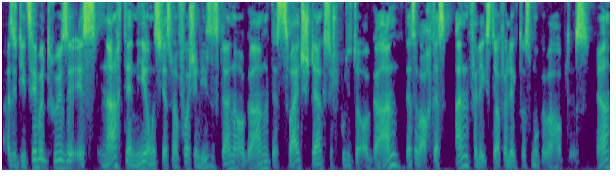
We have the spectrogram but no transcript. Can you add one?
Also die Zirbeldrüse ist nach der Niere, muss ich das mal vorstellen, dieses kleine Organ, das zweitstärkste splutete Organ, das aber auch das anfälligste auf Elektrosmog überhaupt ist. Ja?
